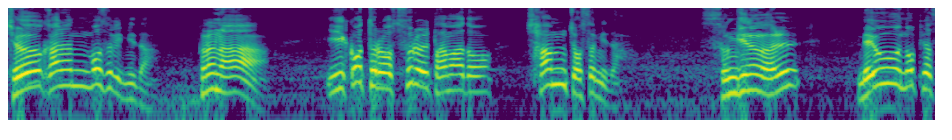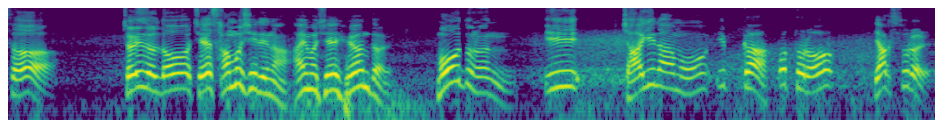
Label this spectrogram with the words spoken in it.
져가는 모습입니다. 그러나 이 꽃으로 술을 담아도 참 좋습니다. 성기능을 매우 높여서 저희들도 제 사무실이나 아니면 제 회원들 모두는 이 자기나무 잎과 꽃으로 약수를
